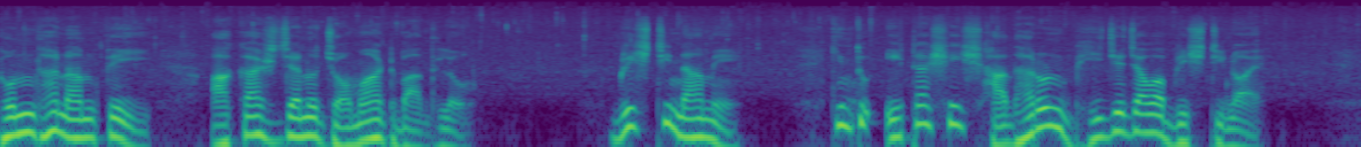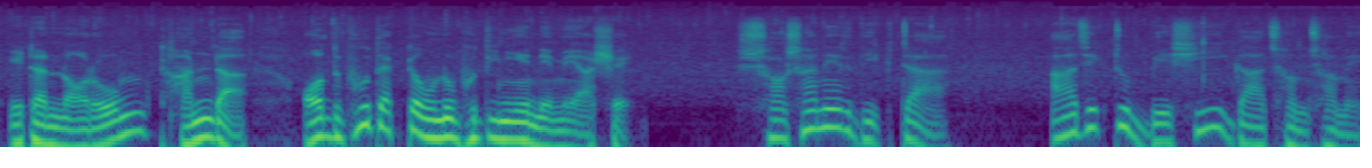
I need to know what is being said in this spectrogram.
সন্ধ্যা নামতেই আকাশ যেন জমাট বাঁধল। বৃষ্টি নামে, কিন্তু এটা সেই সাধারণ ভিজে যাওয়া বৃষ্টি নয়। এটা নরম, ঠান্ডা, অদ্ভুত একটা অনুভূতি নিয়ে নেমে আসে। শ্মশানের দিকটা আজ একটু বেশি গা ছমছমে।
